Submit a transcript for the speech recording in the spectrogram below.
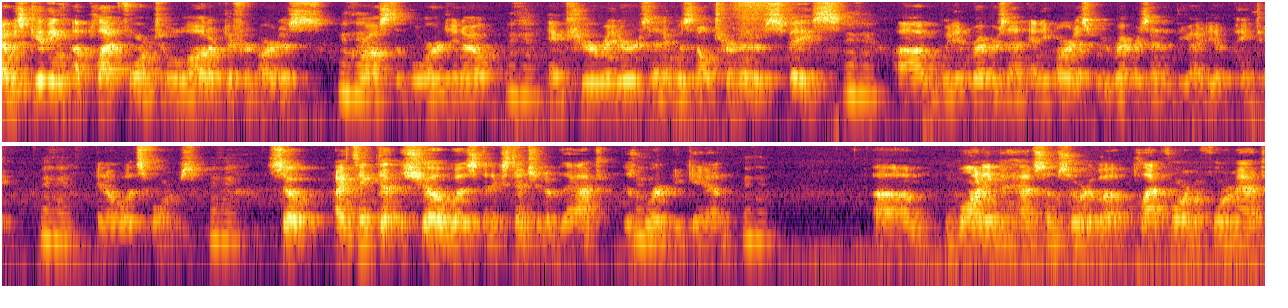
I was giving a platform to a lot of different artists Mhm. across the board, you know, hmm and curators, and it was an alternative space. hmm Um, we didn't represent any artist, we represented the idea of painting hmm in all its forms. hmm So I think that the show was an extension of that, is Mhm. where it began. um, wanting to have some sort of a platform, a format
